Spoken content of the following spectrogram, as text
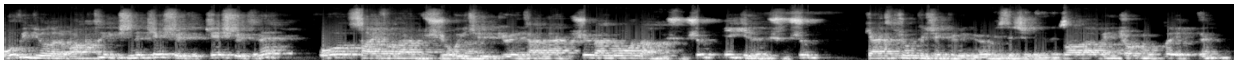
O videolara baktığı için de keşfeti, keşfetine o sayfalar düşüyor, o içerik üretenler düşüyor. Ben de oradan düşmüşüm. İyi ki de düşmüşüm. Kendisine çok teşekkür ediyorum. Biz teşekkür ederiz. Vallahi beni çok mutlu ettin.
